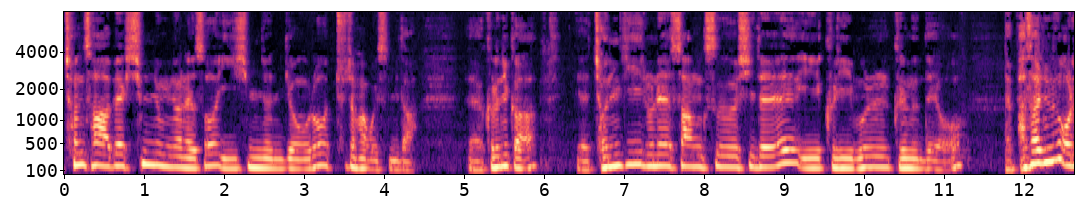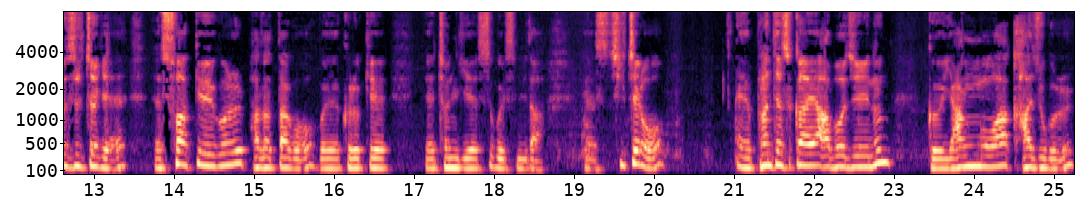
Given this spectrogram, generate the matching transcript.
1416년에서 20년경으로 추정하고 있습니다. 그러니까 전기 르네상스 시대의 이 그림을 그렸는데요. 바사리는 어렸을 적에 수학 교육을 받았다고 그렇게 전기에 쓰고 있습니다. 실제로 프란테스카의 아버지는 그 양모와 가죽을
